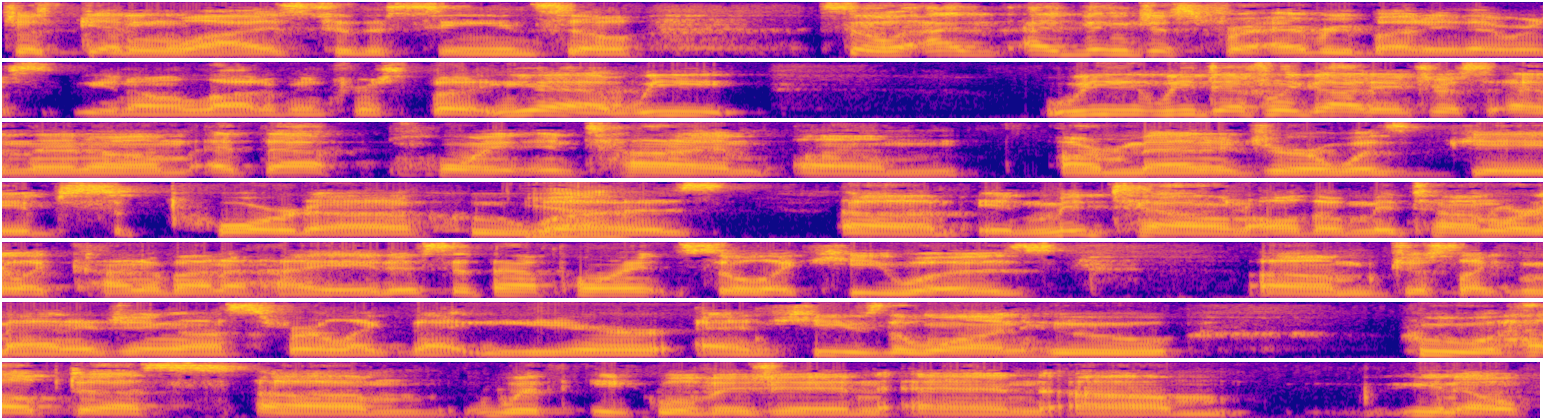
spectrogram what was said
just getting wise to the scene. So so I, I think just for everybody there was you know a lot of interest. But yeah, we we we definitely got interest, and then um, at that point in time, um, our manager was Gabe Saporta, who Yeah. was um, in Midtown. Although Midtown were like kind of on a hiatus at that point, so like he was um, just like managing us for like that year, and he's the one who who helped us um, with Equal Vision and um, you know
